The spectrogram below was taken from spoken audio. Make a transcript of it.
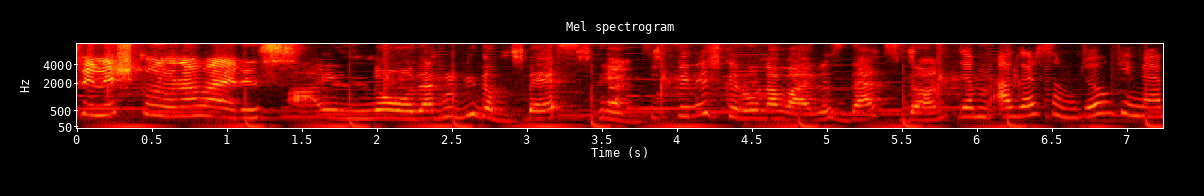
finish coronavirus. I know that would be the best thing. So finish coronavirus. That's done. जब अगर समझो कि मैं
